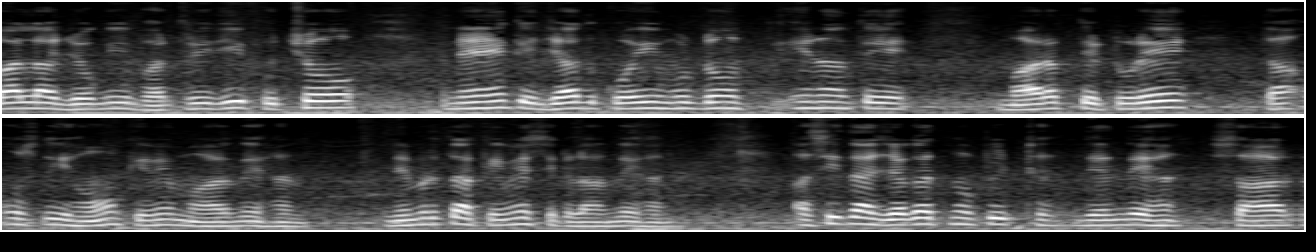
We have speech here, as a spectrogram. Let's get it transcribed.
ਕਾਲਾ ਜੋਗੀ ਭਰਤਰੀ ਜੀ ਪੁੱਛੋ ਨੇ ਕਿ ਜਦ ਕੋਈ ਮੁੱਢੋਂ ਇਹਨਾਂ ਤੇ ਮਾਰਗ ਤੇ ਟੁਰੇ ਤਾਂ ਉਸ ਦੀ ਹਉ ਕਿਵੇਂ ਮਾਰਦੇ ਹਨ? ਨਿਮਰਤਾ ਕਿਵੇਂ ਸਿਖਲਾਉਂਦੇ ਹਨ? ਅਸੀਂ ਤਾਂ ਜਗਤ ਨੂੰ ਪਿੱਠ ਦਿੰਦੇ ਹਾਂ। ਸਾਰ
